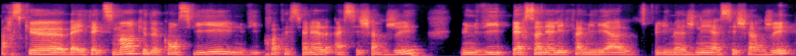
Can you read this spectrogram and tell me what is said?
Parce que, ben, effectivement, que de concilier une vie professionnelle assez chargée, une vie personnelle et familiale, tu peux l'imaginer, assez chargée,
